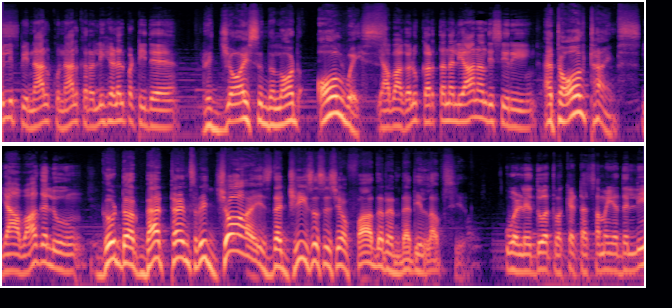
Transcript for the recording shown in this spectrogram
ಫಿಲಿಪ್ಪಿ ನಾಲ್ಕು ನಾಲ್ಕರಲ್ಲಿ ಹೇಳಲ್ಪಟ್ಟಿದೆ. Rejoice in the Lord always, ಯಾವಾಗಲೂ ಕರ್ತನಲ್ಲಿ ಆನಂದಿಸಿರಿ at all times. ಯಾವಾಗಲೂ Good or bad times, rejoice that Jesus is your Father and that He loves you. ಒಳ್ಳೆಯದು ಅಥವಾ ಕೆಟ್ಟ ಸಮಯದಲ್ಲಿ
